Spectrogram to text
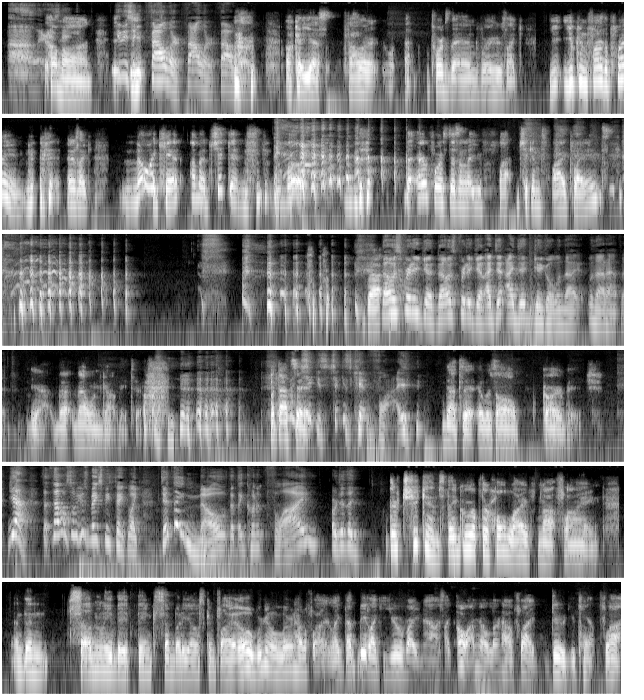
Oh, Come on. Give me a He- Fowler. Fowler. Fowler. Okay, yes, Fowler. Towards the end, where he was like, "You you can fly the plane," and it's like, "No, I can't. I'm a chicken." The, the Air Force doesn't let you fly, chickens fly planes. That that was pretty good. That was pretty good. I did. I did giggle when that when that happened. Yeah, that that one got me too. But that's it. Chickens. Can't fly. That's it. It was all garbage. Yeah, th- that also just makes me think. Like, did they know that they couldn't fly, or did they? They're chickens. They grew up their whole life not flying. And then suddenly they think somebody else can fly. Oh, we're going to learn how to fly. Like, that'd be like you right now. It's like, oh, I'm going to learn how to fly. Dude, you can't fly.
